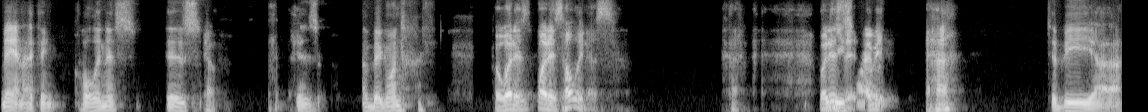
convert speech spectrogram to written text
man, I think holiness is Yeah. is a big one. But what is what is holiness? what To is be it? I mean, huh? to be uh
